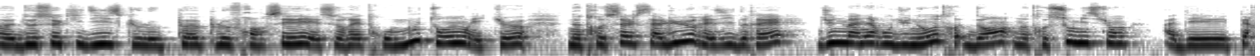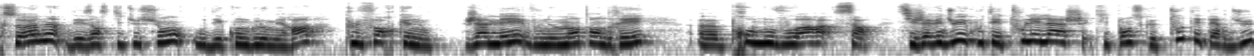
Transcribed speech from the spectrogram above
euh, de ceux qui disent que le peuple français serait trop mouton et que notre seul salut résiderait d'une manière ou d'une autre dans notre soumission à des personnes, des institutions ou des conglomérats plus forts que nous. Jamais vous ne m'entendrez euh, promouvoir ça. Si j'avais dû écouter tous les lâches qui pensent que tout est perdu,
